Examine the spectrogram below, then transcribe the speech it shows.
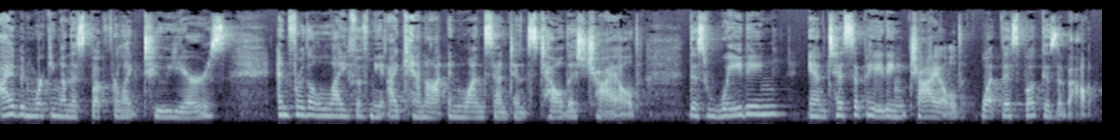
I have been working on this book for like two years. And for the life of me, I cannot in one sentence tell this child this waiting, anticipating child what this book is about.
